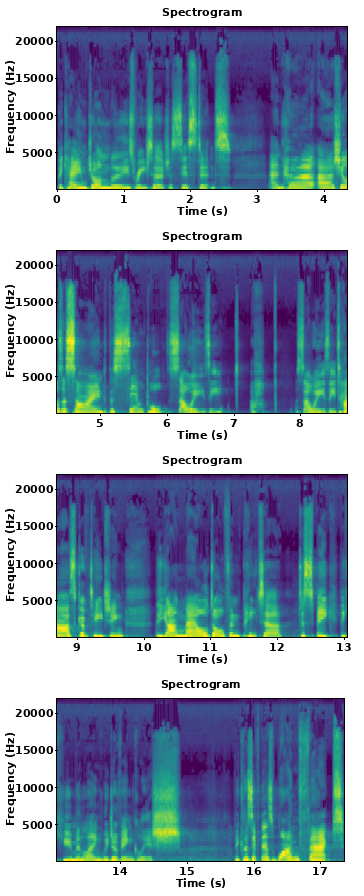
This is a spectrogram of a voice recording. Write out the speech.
became John Lilly's research assistant. And her, uh, she was assigned the simple, so easy, oh, so easy task of teaching the young male dolphin Peter to speak the human language of English. Because if there's one fact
